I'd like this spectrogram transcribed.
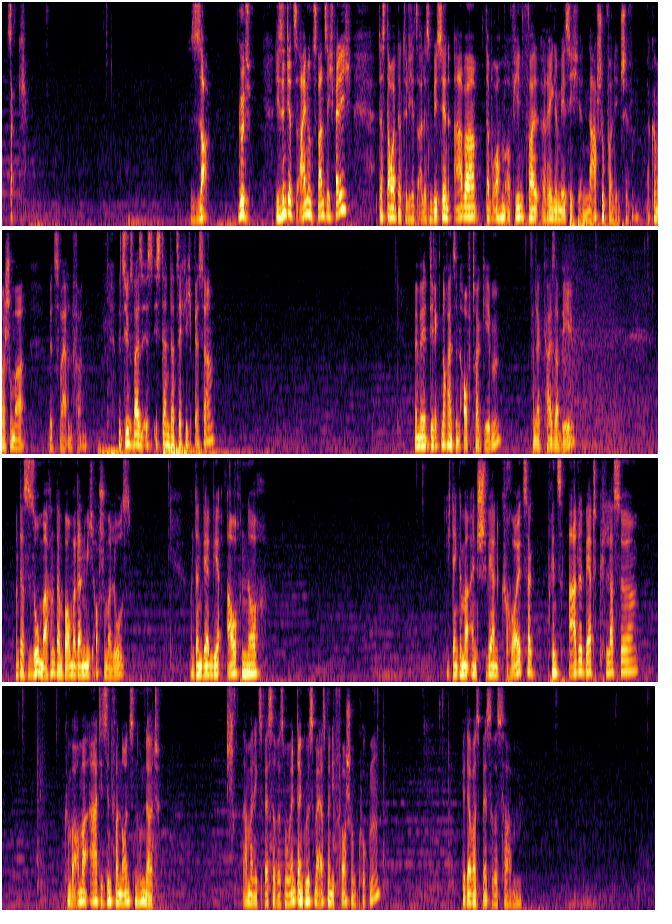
Zack. So. Gut. Die sind jetzt 21 fertig. Das dauert natürlich jetzt alles ein bisschen, aber da brauchen wir auf jeden Fall regelmäßig Nachschub von den Schiffen. Da können wir schon mal mit zwei anfangen. Beziehungsweise es ist dann tatsächlich besser, wenn wir direkt noch eins in Auftrag geben von der Kaiser B und das so machen, dann bauen wir da nämlich auch schon mal los. Und dann werden wir auch noch, ich denke mal, einen schweren Kreuzer Prinz Adelbert Klasse. Können wir auch mal... Ah, die sind von 1900. Da haben wir nichts Besseres. Moment, dann müssen wir erstmal in die Forschung gucken. Wir da was Besseres haben.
